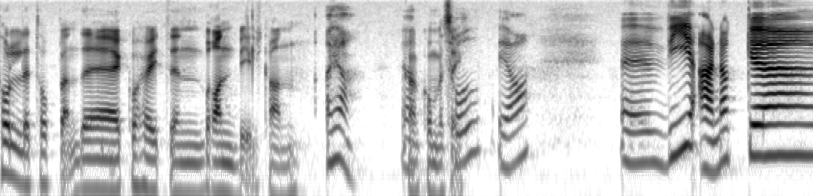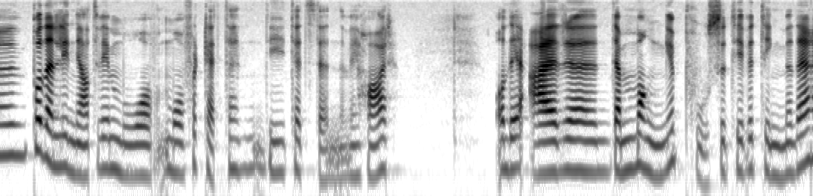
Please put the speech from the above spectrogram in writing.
Tolv er toppen. Det er hvor høyt en brannbil kan, ah, ja. Ja, kan komme seg. 12, ja. Eh, vi er nok eh, på den linja at vi må, må, fortette de tettstedene vi har. Og det er, eh, det er mange positive ting med det.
